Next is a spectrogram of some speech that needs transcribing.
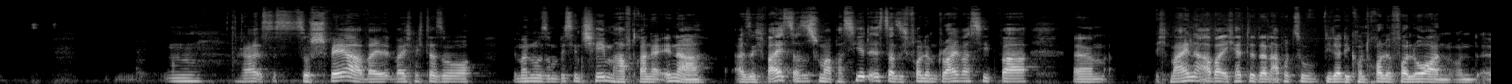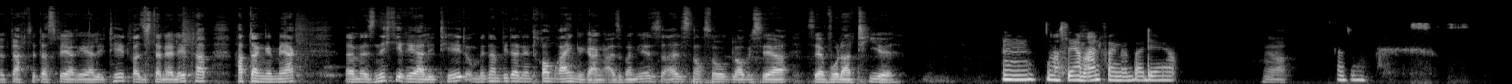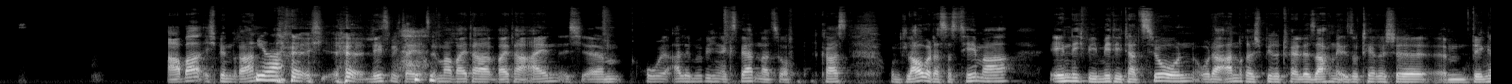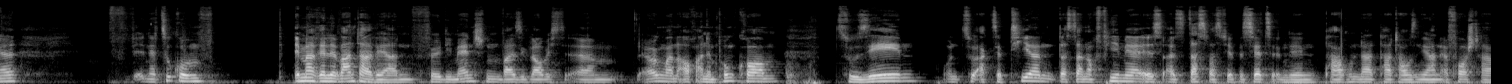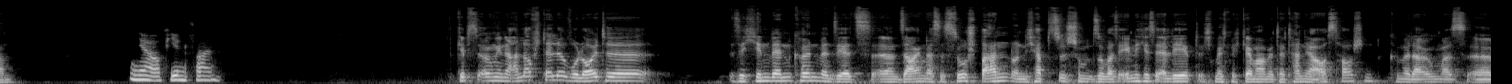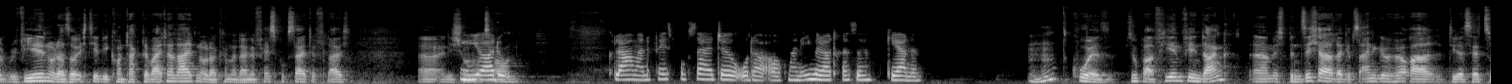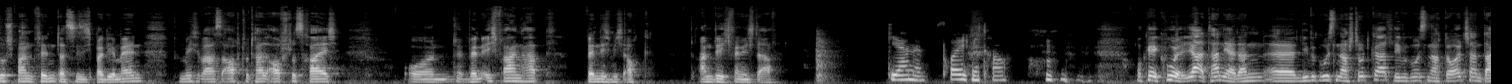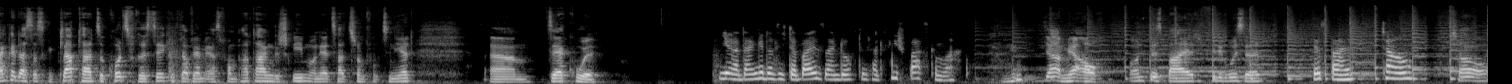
Mm, ja, es ist so schwer, weil, weil ich mich da so immer nur so ein bisschen schemenhaft dran erinnere. Also ich weiß, dass es schon mal passiert ist, dass ich voll im Driver Seat war. Ähm, ich meine aber, ich hätte dann ab und zu wieder die Kontrolle verloren und äh, dachte, das wäre Realität, was ich dann erlebt habe. Hab dann gemerkt, ähm, es ist nicht die Realität und bin dann wieder in den Traum reingegangen. Also bei mir ist alles noch so, glaube ich, sehr, sehr volatil. Mhm, noch sehr am Anfang dann bei dir, ja. Ja. Also aber ich bin dran. Ja. Ich äh, lese mich da jetzt immer weiter, weiter ein. Ich ähm, hole alle möglichen Experten dazu auf den Podcast und glaube, dass das Thema ähnlich wie Meditation oder andere spirituelle Sachen, esoterische ähm, Dinge in der Zukunft immer relevanter werden für die Menschen, weil sie, glaube ich, ähm, irgendwann auch an den Punkt kommen, zu sehen und zu akzeptieren, dass da noch viel mehr ist als das, was wir bis jetzt in den paar hundert, paar tausend Jahren erforscht haben. Ja, auf jeden Fall. Gibt es irgendwie eine Anlaufstelle, wo Leute sich hinwenden können, wenn sie jetzt äh, sagen, das ist so spannend und ich habe schon sowas ähnliches erlebt, ich möchte mich gerne mal mit der Tanja austauschen. Können wir da irgendwas äh, revealen oder soll ich dir die Kontakte weiterleiten oder können wir deine Facebook-Seite vielleicht äh, in die Show ja, hauen? Du, klar, meine Facebook-Seite oder auch meine E-Mail-Adresse, gerne. Mhm, cool, super. Vielen, vielen Dank. Ähm, ich bin sicher, da gibt es einige Hörer, die das jetzt so spannend finden, dass sie sich bei dir melden. Für mich war es auch total aufschlussreich. Und wenn ich Fragen habe, wende ich mich auch an dich, wenn ich darf. Gerne, freue ich mich drauf. okay, cool. Ja, Tanja, dann äh, liebe Grüße nach Stuttgart, liebe Grüße nach Deutschland. Danke, dass das geklappt hat, so kurzfristig. Ich glaube, wir haben erst vor ein paar Tagen geschrieben und jetzt hat es schon funktioniert. Ähm, sehr cool. Ja, danke, dass ich dabei sein durfte. Es hat viel Spaß gemacht. Ja, mir auch. Und bis bald. Viele Grüße. Bis bald. Ciao. Ciao.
